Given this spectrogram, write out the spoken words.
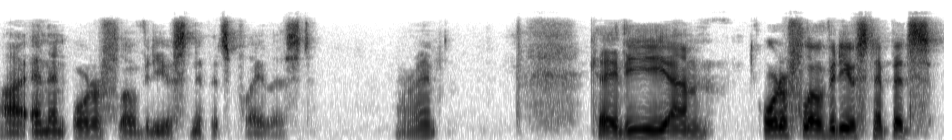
and then order flow video snippets playlist, all right? Okay, the um, order flow video snippets,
